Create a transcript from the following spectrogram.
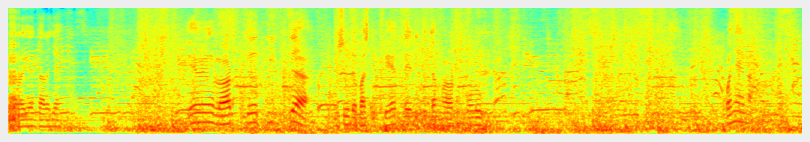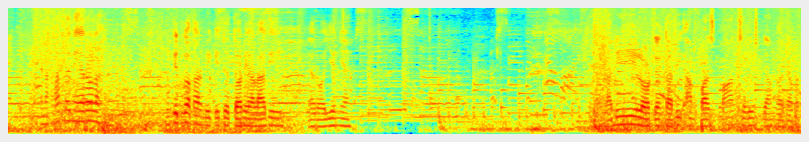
ntar aja ntar aja. Oke lord ketiga. Musuh udah pasti bete di kita ngelord mulu. Pokoknya enak. Enak banget lah nih hero lah. Mungkin gua akan bikin tutorial lagi heroinnya tadi lord yang tadi ampas banget serius udah nggak dapat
